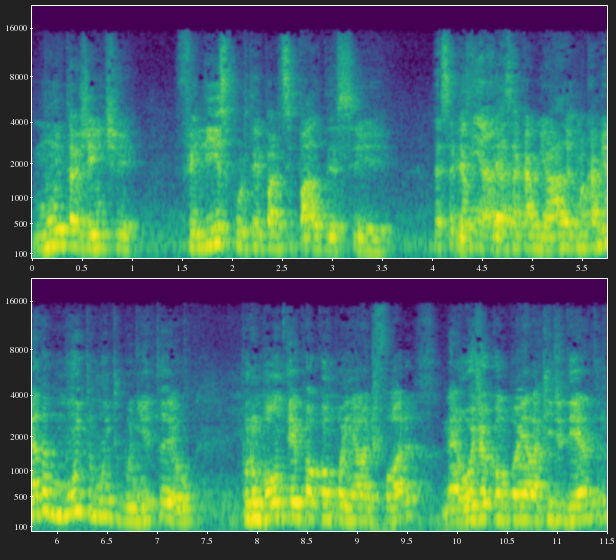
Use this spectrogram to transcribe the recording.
muita gente feliz por ter participado desse, dessa caminhada. Dessa caminhada, uma caminhada muito, muito bonita. Eu, por um bom tempo, acompanhei ela de fora, né? Hoje eu acompanho ela aqui de dentro,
